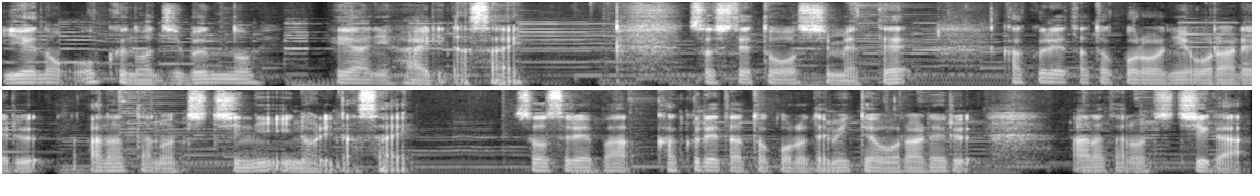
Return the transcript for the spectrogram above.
家の奥の自分の部屋に入りなさい。そして戸を閉めて隠れたところにおられるあなたの父に祈りなさい。そうすれば隠れたところで見ておられるあなたの父が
